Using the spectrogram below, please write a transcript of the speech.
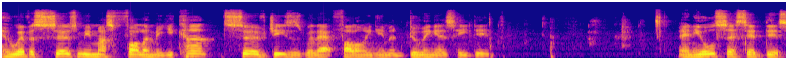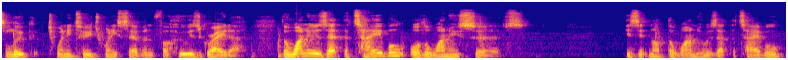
whoever serves me must follow me. You can't serve Jesus without following him and doing as he did. And he also said this, Luke 22 27, for who is greater, the one who is at the table or the one who serves? Is it not the one who is at the table?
